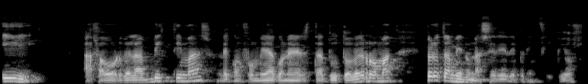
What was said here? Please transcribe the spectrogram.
y a favor de las víctimas, de conformidad con el Estatuto de Roma, pero también una serie de principios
